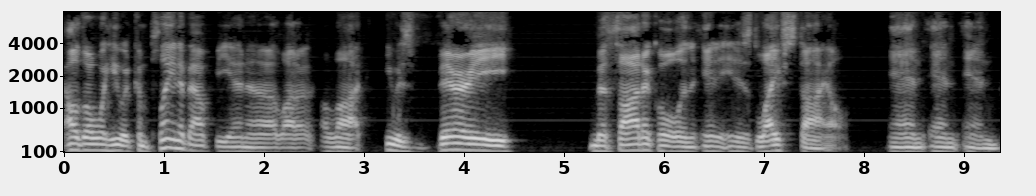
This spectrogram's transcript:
although he would complain about Vienna a lot of, a lot, he was very methodical in, in his lifestyle and and and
